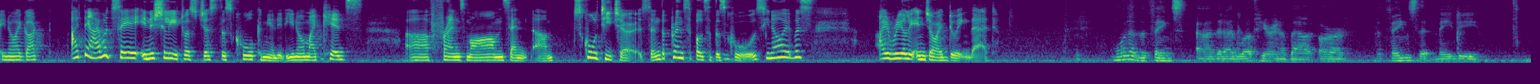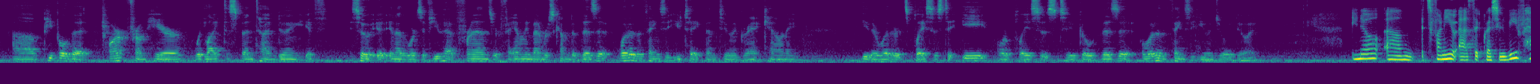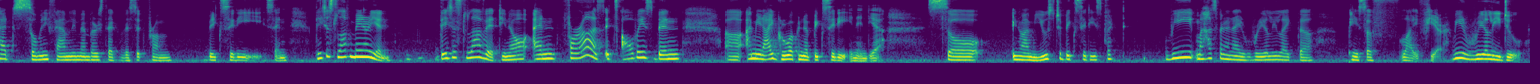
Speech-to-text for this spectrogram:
you know i got i think i would say initially it was just the school community you know my kids uh, friends moms and um, school teachers and the principals of the schools you know it was i really enjoyed doing that. One of the things uh, that I love hearing about are the things that maybe uh, people that aren't from here would like to spend time doing. If so, in other words, if you have friends or family members come to visit, what are the things that you take them to in Grant County? Either whether it's places to eat or places to go visit. What are the things that you enjoy doing? You know, um, it's funny you asked that question. We've had so many family members that visit from big cities and they just love Marion. They just love it, you know. And for us, it's always been uh, I mean, I grew up in a big city in India. So, you know, I'm used to big cities, but we, my husband and I, really like the pace of life here. We really do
